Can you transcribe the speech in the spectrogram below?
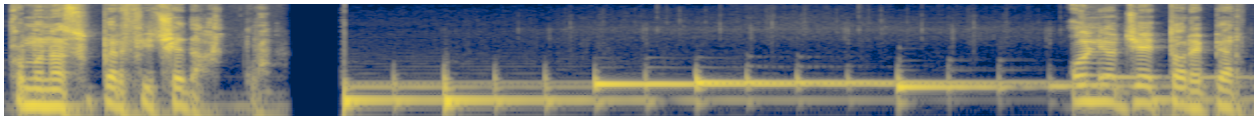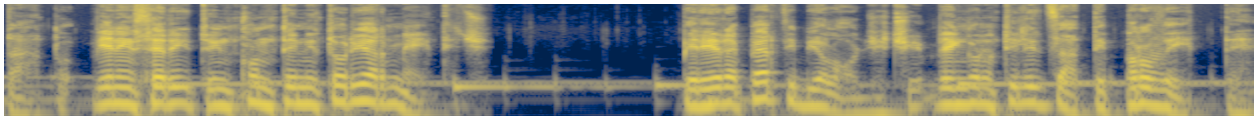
come una superficie d'acqua. Ogni oggetto repertato viene inserito in contenitori ermetici. Per i reperti biologici vengono utilizzate provette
